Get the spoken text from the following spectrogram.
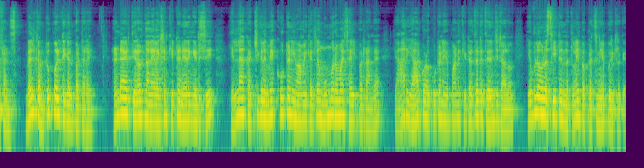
friends welcome to political பட்டறை ரெண்டாயிரத்தி இருபத்தி நாலு எலெக்ஷன் கிட்ட நெருங்கிடுச்சு. எல்லா கட்சிகளுமே கூட்டணி அமைக்கிறதுல மும்முரமாக செயல்படுறாங்க. யார் யார் கூட கூட்டணி வைப்பான்னு கிட்டத்தட்ட தெரிஞ்சிட்டாலும் எவ்வளோ எவ்வளோ சீட்டுன்றதுலாம் இப்போ பிரச்சனையே போயிட்டு இருக்கு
